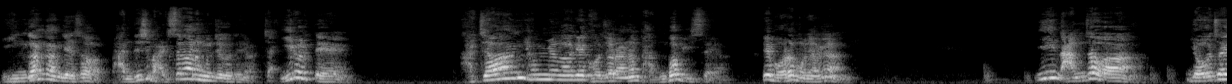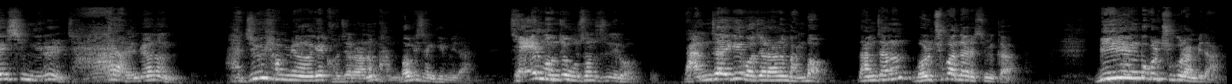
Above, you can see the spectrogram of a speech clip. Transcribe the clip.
인간관계에서 반드시 발생하는 문제거든요. 자, 이럴 때 가장 현명하게 거절하는 방법이 있어요. 그게 뭐라 뭐냐면 이 남자와 여자의 심리를 잘 알면은 아주 현명하게 거절하는 방법이 생깁니다. 제일 먼저 우선순위로 남자에게 거절하는 방법. 남자는 뭘 추구한다 그랬습니까? 미래 행복을 추구를 합니다.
